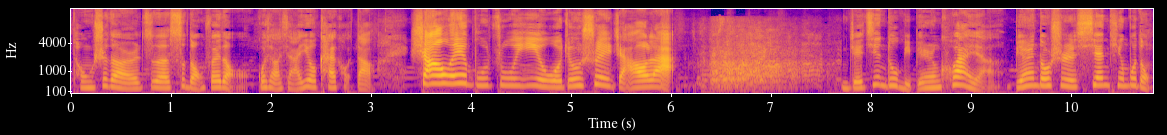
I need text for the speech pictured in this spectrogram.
同事的儿子似懂非懂，郭晓霞又开口道：“稍微不注意我就睡着了。”你这进度比别人快呀，别人都是先听不懂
